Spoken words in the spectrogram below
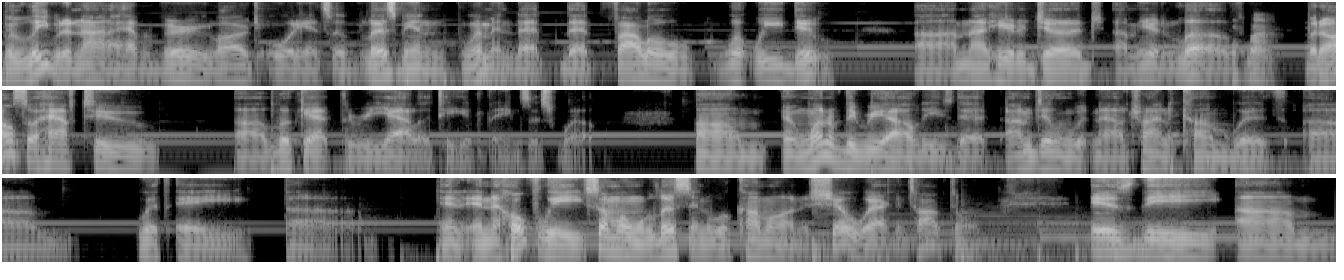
believe it or not, I have a very large audience of lesbian women that, that follow what we do. Uh, I'm not here to judge. I'm here to love, but I also have to uh, look at the reality of things as well. Um, and one of the realities that I'm dealing with now, trying to come with um, with a uh, and and hopefully someone will listen, will come on the show where I can talk to them. Is the um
